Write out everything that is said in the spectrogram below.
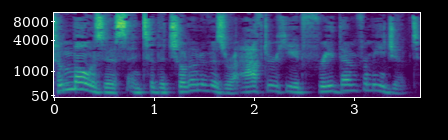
to Moses and to the children of Israel after he had freed them from Egypt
